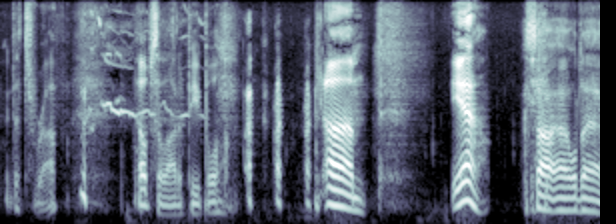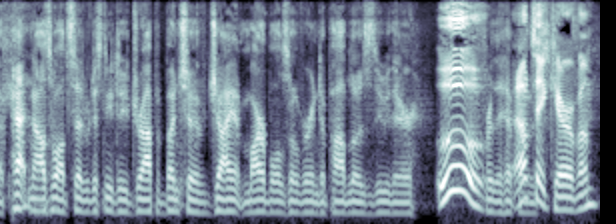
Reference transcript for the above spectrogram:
That's rough. Helps a lot of people. Um, yeah. I saw old uh, Patton Oswalt said we just need to drop a bunch of giant marbles over into Pablo's zoo there. Ooh, For the I'll take care of them.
